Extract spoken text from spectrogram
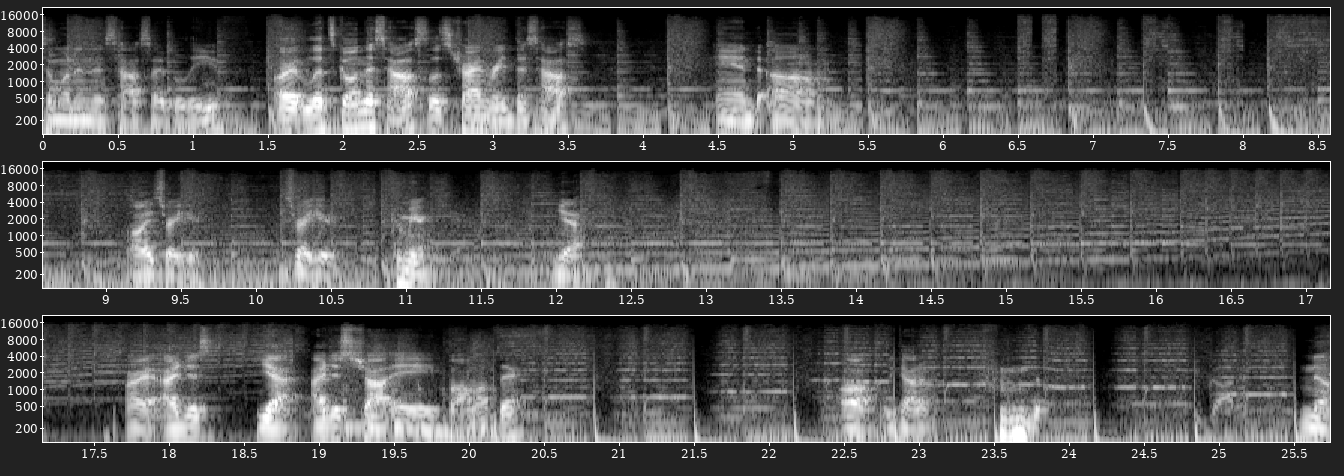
Someone in this house, I believe. All right, let's go in this house. Let's try and raid this house. And um. Oh, he's right here. He's right here. Come here. Yeah. All right, I just yeah, I just shot a bomb up there. Oh, we got him. no,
